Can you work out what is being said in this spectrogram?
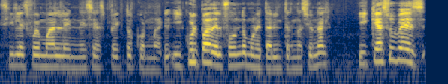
sí les fue mal en ese aspecto con Mario. Y culpa del Fondo Monetario Internacional. Y que a su vez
